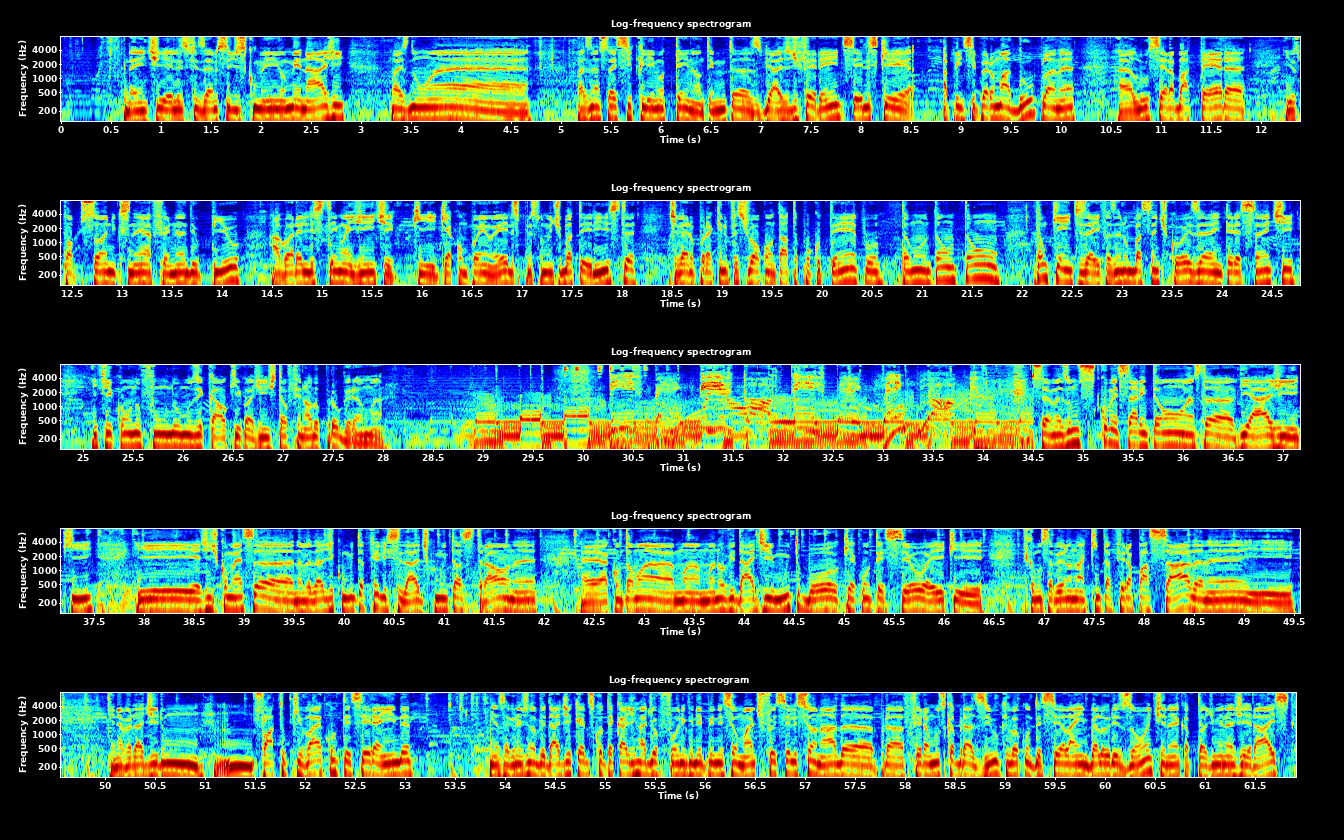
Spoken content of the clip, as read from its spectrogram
A gente, eles fizeram esse disco meio em homenagem, mas não é mas não é só esse clima que tem, não. Tem muitas viagens diferentes. Eles que a princípio era uma dupla, né? A Lúcia era a batera e os Pop Sonics, né? A Fernanda e o Pio. Agora eles têm mais gente que, que acompanham eles, principalmente o baterista. Tiveram por aqui no Festival Contato há pouco tempo. Estão tão, tão, tão quentes aí, fazendo bastante coisa interessante e ficam no fundo musical aqui com a gente até o final do programa. Isso é, mas vamos começar então esta viagem aqui e a gente começa, na verdade, com muita felicidade, com muito astral, né? É, a contar uma, uma, uma, novidade muito boa que aconteceu aí, que ficamos sabendo na quinta-feira passada, né? E, e na verdade um, um fato que vai acontecer ainda essa grande novidade é que a discotecagem radiofônica Independência Marte foi selecionada para a Feira Música Brasil, que vai acontecer lá em Belo Horizonte, né, capital de Minas Gerais.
